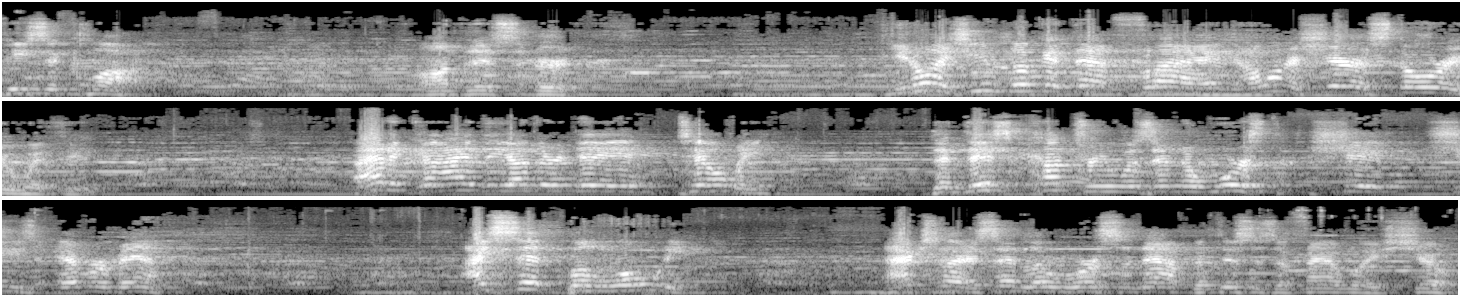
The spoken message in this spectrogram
piece of cloth on this earth. You know, as you look at that flag, I want to share a story with you. I had a guy the other day tell me that this country was in the worst shape she's ever been. I said baloney. Actually, I said a little worse than that, but this is a family show.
